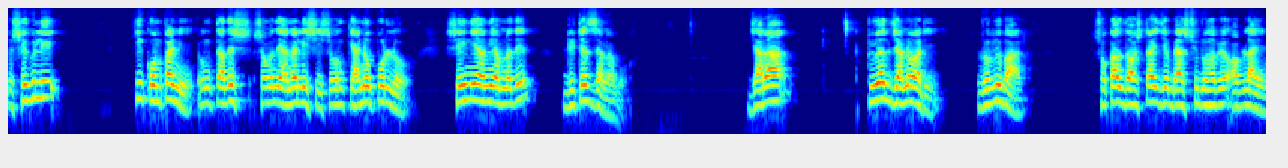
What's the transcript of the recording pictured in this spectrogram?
তো সেগুলি কি কোম্পানি এবং তাদের সম্বন্ধে অ্যানালিসিস এবং কেন পড়ল, সেই নিয়ে আমি আপনাদের ডিটেলস জানাব। যারা টুয়েলভ জানুয়ারি, রবিবার, সকাল দশটায় যে ব্যাচ শুরু হবে অফলাইন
